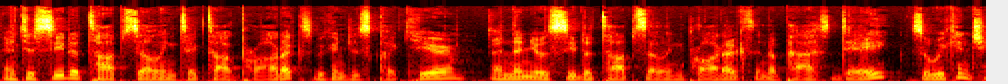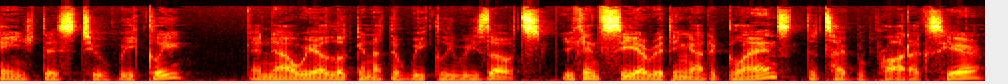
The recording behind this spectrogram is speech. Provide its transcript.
And to see the top selling TikTok products, we can just click here and then you'll see the top selling products in the past day. So we can change this to weekly. And now we are looking at the weekly results. You can see everything at a glance, the type of products here,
